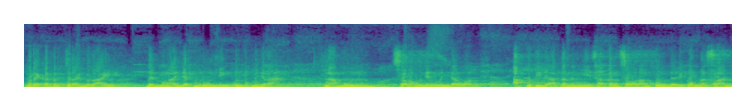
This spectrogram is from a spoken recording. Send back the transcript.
Mereka tercerai berai dan mengajak berunding untuk menyerah. Namun, Salahuddin menjawab, Aku tidak akan menyisakan seorang pun dari kaum Nasrani.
